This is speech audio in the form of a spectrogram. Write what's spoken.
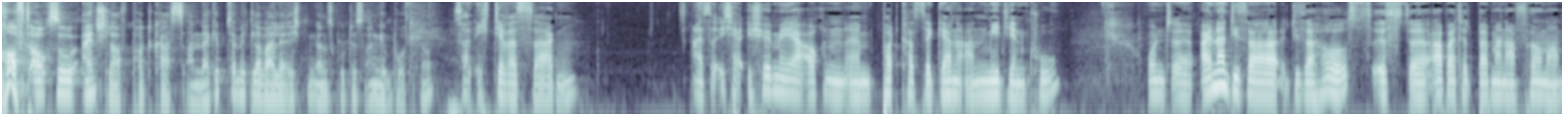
oft auch so Einschlaf-Podcasts an. Da gibt's ja mittlerweile echt ein ganz gutes Angebot. Ne? Soll ich dir was sagen? Also ich, ich höre mir ja auch einen ähm, Podcast sehr gerne an, Medienkuh. Und äh, einer dieser, dieser Hosts ist, äh, arbeitet bei meiner Firma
